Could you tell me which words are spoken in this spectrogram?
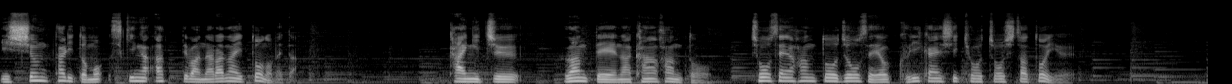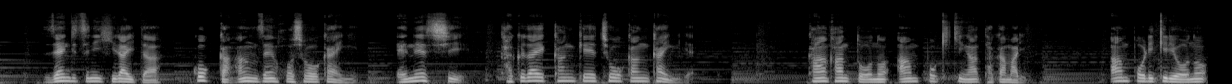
一瞬たりとも隙があってはならないと述べた。会議中、不安定な韓半島、朝鮮半島情勢を繰り返し強調したという。前日に開いた国家安全保障会議 NSC 拡大関係長官会議で、韓半島の安保危機が高まり、安保力量の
